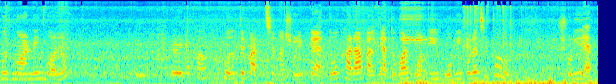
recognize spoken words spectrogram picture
গুড মর্নিং বলো। এটা খাও বলতে পারছে না শরীরটা এত খারাপ কালকে এতবার পটি বমি করেছে তো শরীর এত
